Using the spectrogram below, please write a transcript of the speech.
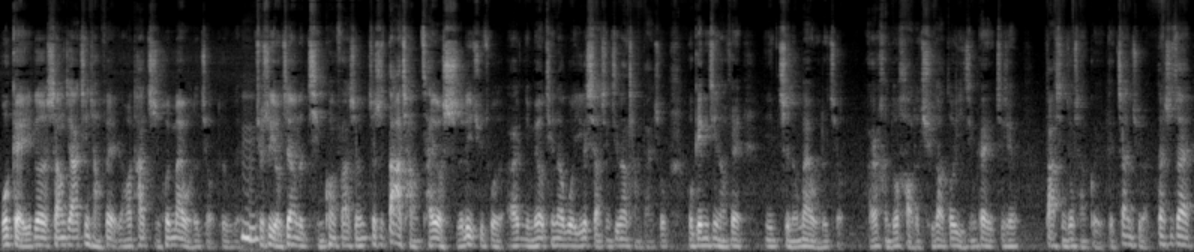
我给一个商家进场费，然后他只会卖我的酒，对不对？嗯，就是有这样的情况发生，这是大厂才有实力去做的，而你没有听到过一个小型精酿厂牌说，我给你进场费，你只能卖我的酒，而很多好的渠道都已经被这些大型酒厂给给占据了。但是在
